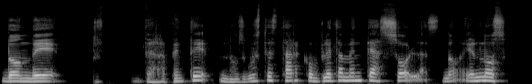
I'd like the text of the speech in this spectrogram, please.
donde pues, de repente nos gusta estar completamente a solas, ¿no? Irnos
